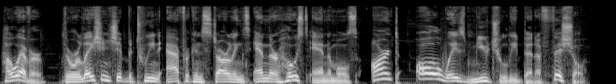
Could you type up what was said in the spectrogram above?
However, the relationship between African starlings and their host animals aren't always mutually beneficial.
